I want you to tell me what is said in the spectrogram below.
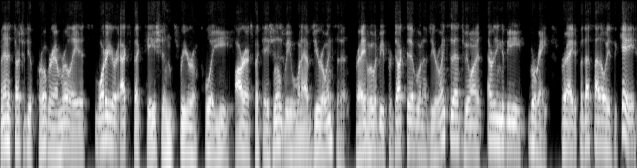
and then it starts with the program really it's what are your expectations for your employee? our expectation is we want to have zero incidents right we to be productive we want to have zero incidents we want everything to be great right? But that's not always the case,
